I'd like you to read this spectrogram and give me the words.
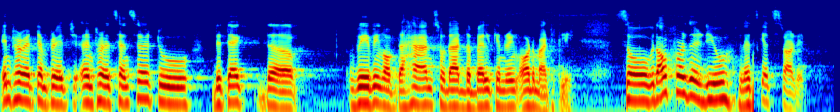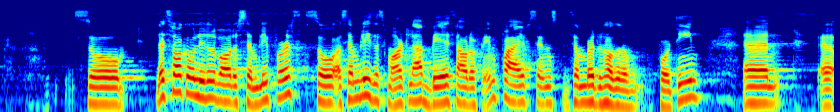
infrared temperature infrared sensor to detect the waving of the hand so that the bell can ring automatically. So, without further ado let us get started. So, let us talk a little about assembly first. So, assembly is a smart lab based out of Inphi since December 2014 and uh,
